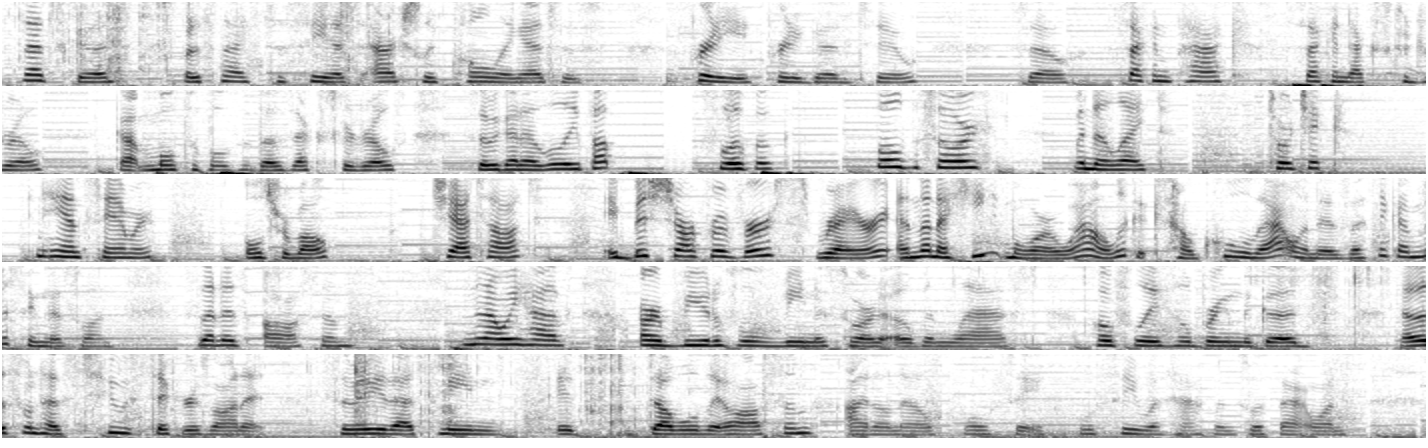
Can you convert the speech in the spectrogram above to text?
that's good. But it's nice to see it's actually pulling it is pretty, pretty good too. So, second pack, second Excadrill. Got multiples of those Excadrills. So we got a Lillipup, Slowpoke, Bulbasaur, Vanillite, Torchic, Enhanced Hammer, Ultra Ball, Chatot, a Bisharp Reverse Rare, and then a Heatmor. Wow, look at how cool that one is. I think I'm missing this one. So that is awesome. And now we have our beautiful Venusaur to open last. Hopefully he'll bring the goods. Now this one has two stickers on it, so maybe that means it's double the awesome. I don't know. We'll see. We'll see what happens with that one.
